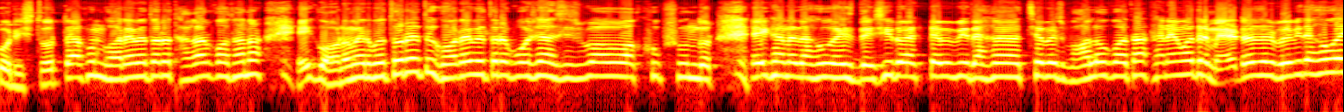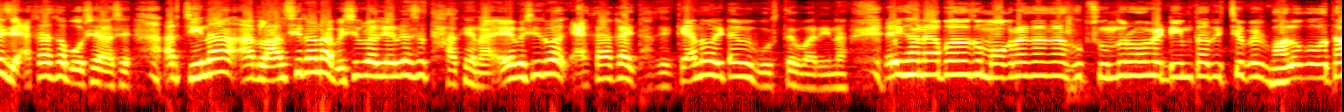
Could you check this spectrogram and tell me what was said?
করিস? তোর তো এখন ঘরের ভেতরে থাকার কথা না। এই গরমের ভেতরে তুই ঘরের ভেতরে বসে আসিস বাবা, খুব সুন্দর। এইখানে দেখো গাইজ দেশিরও একটা বেবি দেখা যাচ্ছে, বেশ ভালো কথা। এখানে আমাদের ম্যাড্রাসের বেবি, দেখো গাইজ একা একা বসে আছে। আর চীনা আর লালশিরা না, বেশিরভাগ এর কাছে থাকে না। এ বেশিরভাগ একা একাই থাকে। কেন এটা আমি বুঝতে পারি না। এইখানে আপাতত মগরা কাকা খুব সুন্দরভাবে ডিমটা দিচ্ছে, বেশ ভালো কথা।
